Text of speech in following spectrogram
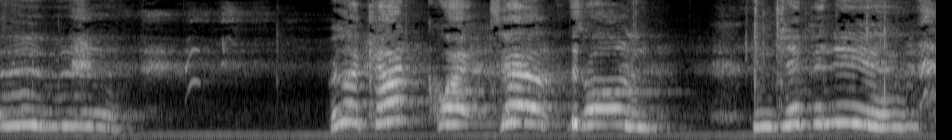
Uh, well, I can't quite tell. It's all in, in Japanese.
